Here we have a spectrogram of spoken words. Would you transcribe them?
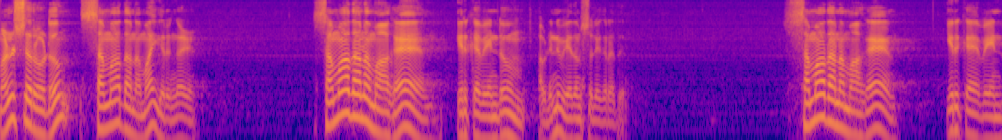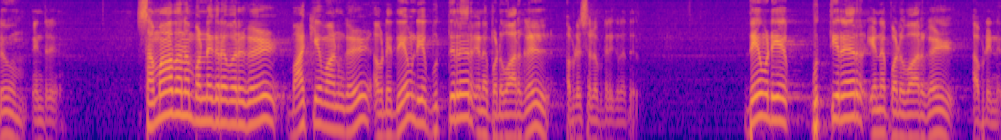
மனுஷரோடும் சமாதானமாய் இருங்கள். சமாதானமாக இருக்க வேண்டும் அப்படின்னு வேதம் சொல்லுகிறது. சமாதானமாக இருக்க வேண்டும் என்று. சமாதானம் பண்ணுகிறவர்கள் பாக்கியவான்கள் அவருடைய தேவனுடைய புத்திரர் எனப்படுவார்கள் அப்படின்னு சொல்லப்பட்டிருக்கிறது. தேவனுடைய புத்திரர் எனப்படுவார்கள் அப்படின்னு.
